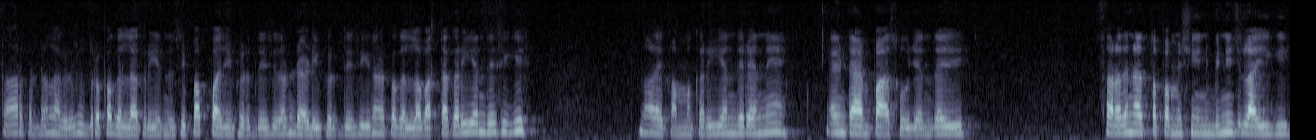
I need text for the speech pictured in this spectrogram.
ਤਾਰ ਕੱਢਣ ਲੱਗ ਰਹੀ ਸੀ, ਉਧਰ ਆਪਾਂ ਗੱਲਾਂ ਕਰੀ ਜਾਂਦੇ ਸੀ। ਪਾਪਾ ਜੀ ਫਿਰਦੇ ਸੀ ਤਾਂ ਡੈਡੀ ਫਿਰਦੇ ਸੀ, ਨਾਲ ਆਪਾਂ ਗੱਲਾਂ ਬਾਤਾਂ ਕਰੀ ਜਾਂਦੇ ਸੀਗੇ। ਨਾਲੇ ਕੰਮ ਕਰੀ ਜਾਂਦੇ ਰਹਿੰਦੇ ਆ। ਐਂ ਟਾਈਮ ਪਾਸ ਹੋ ਜਾਂਦਾ ਜੀ। ਸਾਰਾ ਦਿਨ ਆਪਾਂ ਮਸ਼ੀਨ ਵੀ ਨਹੀਂ ਚਲਾਈਗੀ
